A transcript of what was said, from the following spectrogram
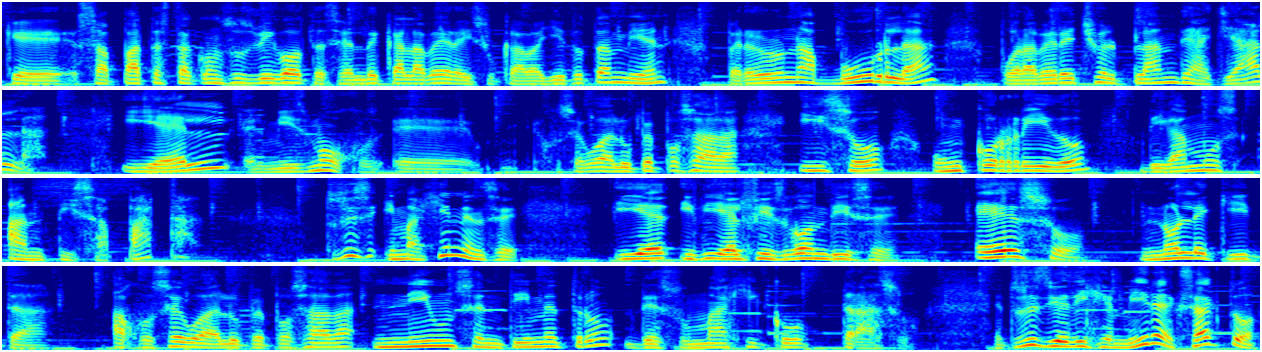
que Zapata está con sus bigotes, el de Calavera y su caballito también, pero era una burla por haber hecho el plan de Ayala. Y él, el mismo eh, José Guadalupe Posada, hizo un corrido, digamos, anti-Zapata. Entonces, imagínense, y el, Fisgón dice, eso no le quita a José Guadalupe Posada ni un centímetro de su mágico trazo. Entonces yo dije, mira, exacto,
